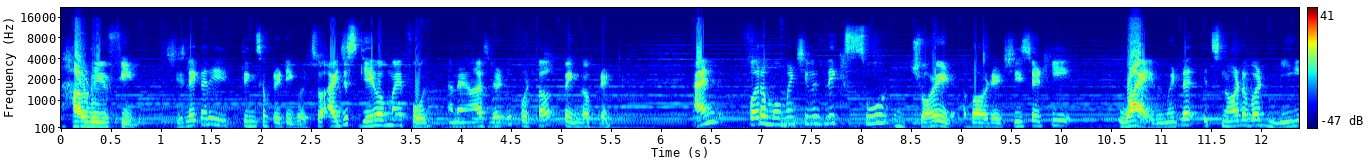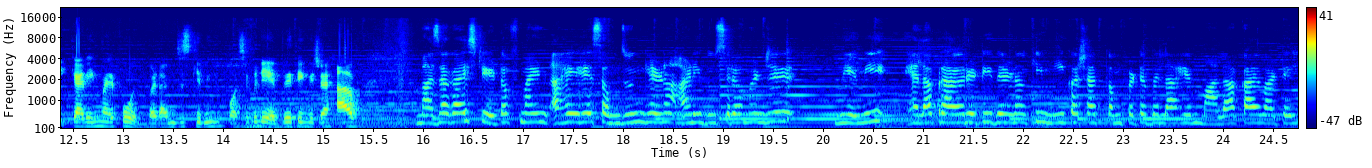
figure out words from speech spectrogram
how do you feel? She's like, Are things are pretty good. So I just gave her my phone and I asked her to put her fingerprint. And for a moment, she was like so joyed about it. She said, he, Why? We meant that it's not about me carrying my phone, but I'm just giving you possibly everything which I have. माझा काय स्टेट ऑफ माइंड आहे हे समजून घेणं आणि दुसरं म्हणजे नेहमी ह्याला प्रायोरिटी देणं की मी कशात कम्फर्टेबल आहे मला काय वाटेल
